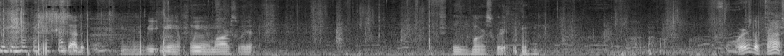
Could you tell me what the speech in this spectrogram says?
We got it. Yeah, we we in, we in Mars with it. We in Mars with it. Mm-hmm. Where's the front?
